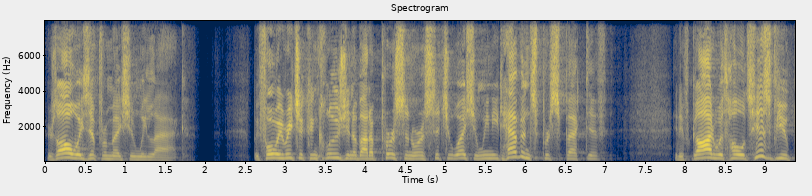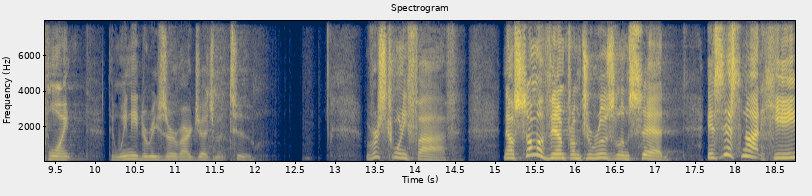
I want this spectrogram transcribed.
There's always information we lack. Before we reach a conclusion about a person or a situation, we need heaven's perspective. And if God withholds his viewpoint, then we need to reserve our judgment too. Verse 25 Now some of them from Jerusalem said, Is this not he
